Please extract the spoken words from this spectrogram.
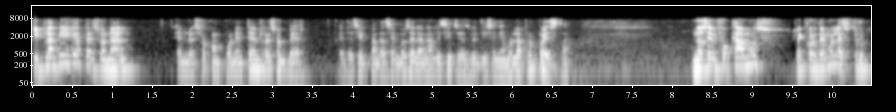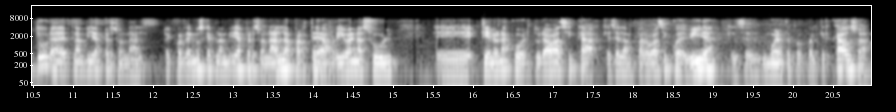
Y plan vía personal, en nuestro componente del resolver, es decir, cuando hacemos el análisis y diseñamos la propuesta, nos enfocamos Recordemos la estructura de plan vía personal. Recordemos que plan vía personal, la parte de arriba en azul, eh, tiene una cobertura básica que es el amparo básico de vida, que es muerte por cualquier causa,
